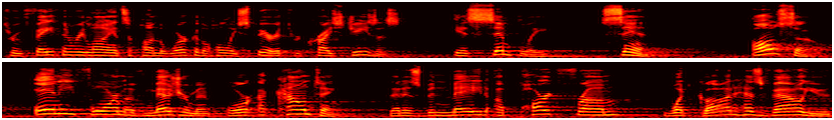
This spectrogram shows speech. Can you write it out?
through faith and reliance upon the work of the Holy Spirit through Christ Jesus is simply sin. Also, any form of measurement or accounting that has been made apart from what God has valued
